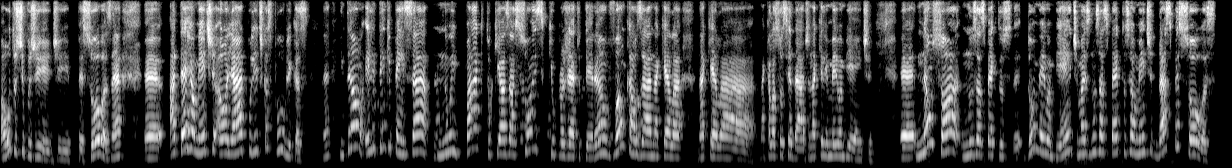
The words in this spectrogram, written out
a outros tipos de, de pessoas, né? É, até realmente a olhar políticas públicas. Né? Então, ele tem que pensar no impacto que as ações que o projeto terão vão causar naquela, naquela, naquela sociedade, naquele meio ambiente. É, não só nos aspectos do meio ambiente, mas nos aspectos realmente das pessoas.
